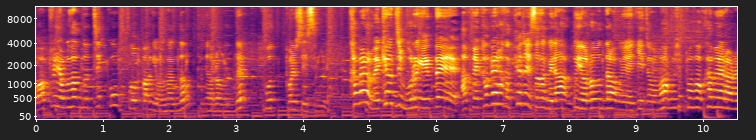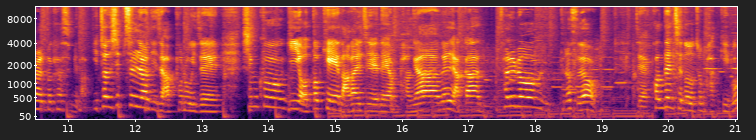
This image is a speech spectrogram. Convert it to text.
와플 영상도 찍고 붕어빵 영상도 여러분들 곧 볼 수 있습니다. 카메라 왜 켰는지 모르겠는데 앞에 카메라가 켜져 있어서 그냥 또 여러분들하고 얘기 좀 하고 싶어서 카메라를 또 켰습니다. 2017년 이제 앞으로 이제 신쿡이 어떻게 나갈지에 대한 방향을 약간 설명드렸어요. 이제 컨텐츠도 좀 바뀌고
